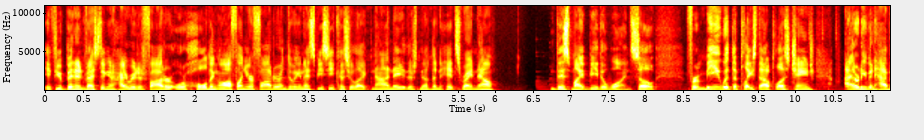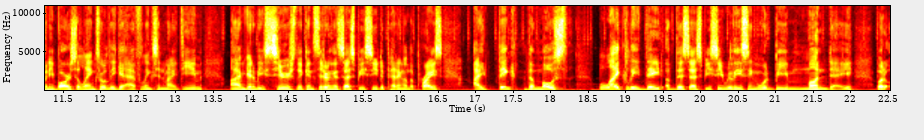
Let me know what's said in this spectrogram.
If you've been investing in high rated fodder or holding off on your fodder and doing an SBC because you're like, nah, Nate, there's nothing that hits right now, this might be the one. So for me, with the Playstyle Plus change, I don't even have any Barca links or Liga F links in my team. I'm going to be seriously considering this SBC depending on the price. I think the most likely date of this SBC releasing would be Monday, but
